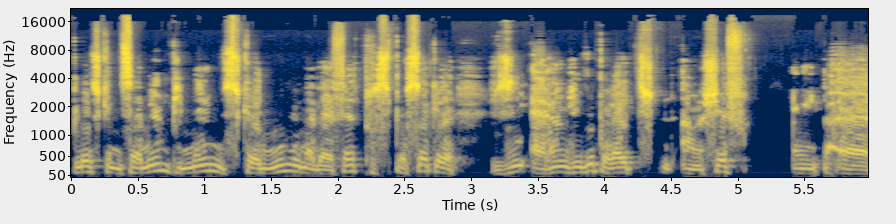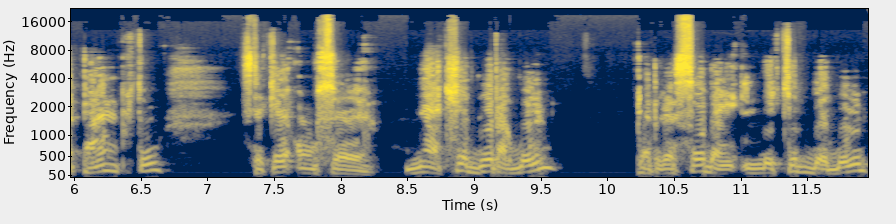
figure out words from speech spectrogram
plus qu'une semaine, puis même ce que nous, on avait fait, c'est pour ça que je dis arrangez-vous pour être en chiffre euh, pair plutôt, c'est qu'on se matchait deux par deux, puis après ça, ben, l'équipe de deux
